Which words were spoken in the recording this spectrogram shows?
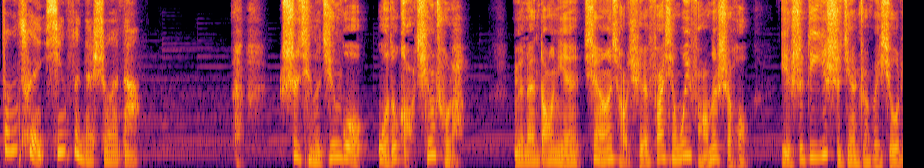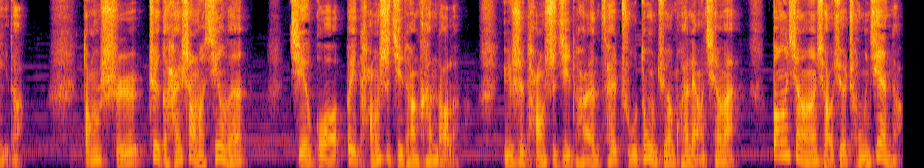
方寸兴奋的说道：“事情的经过我都搞清楚了。原来当年向阳小学发现危房的时候，也是第一时间准备修理的。”当时这个还上了新闻，结果被唐氏集团看到了，于是唐氏集团才主动捐款两千万帮向阳小学重建的，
